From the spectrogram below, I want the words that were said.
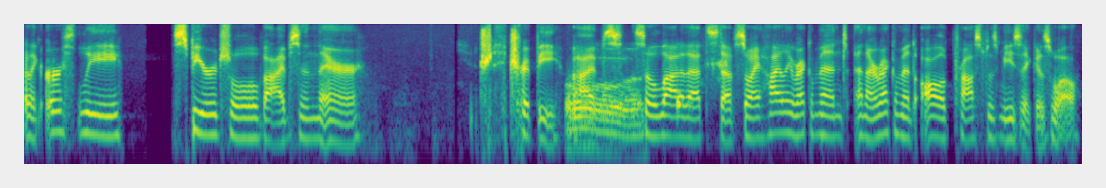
or like earthly, spiritual vibes in there, trippy vibes. Ooh. So a lot of that stuff. So I highly recommend, and I recommend all of Prospa's music as well.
